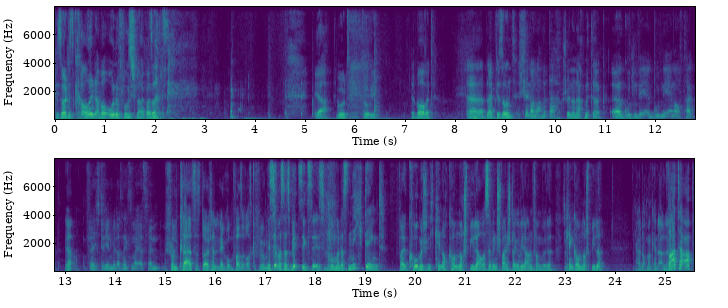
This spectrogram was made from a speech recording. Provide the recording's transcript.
Du solltest kraulen, aber ohne Fußschlag, was sonst? Ja, gut, Tobi. Das war es. Äh, bleibt gesund. Schöner Nachmittag. Schöner Nachmittag. Äh, guten W- guten EM-Auftakt. Ja. Vielleicht drehen wir das nächste Mal erst, wenn schon klar ist, dass Deutschland in der Gruppenphase rausgeflogen Wisst ist. ihr, was das Witzigste ist, wo man das nicht denkt? Weil komisch, und ich kenne auch kaum noch Spieler, außer wenn Schweinsteiger wieder anfangen würde. Ich kenne kaum noch Spieler. Ja, doch, man kennt alle. Warte ab,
